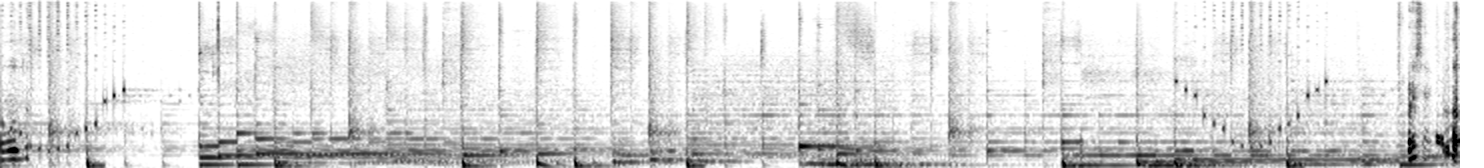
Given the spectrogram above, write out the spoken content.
Gold. What is that called?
